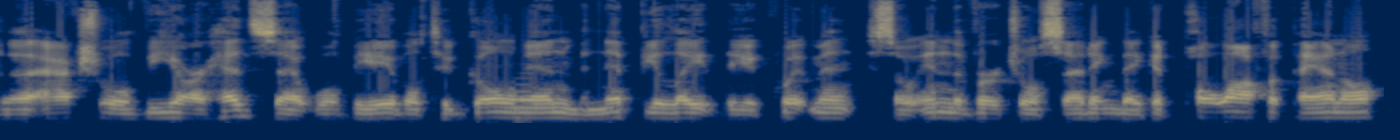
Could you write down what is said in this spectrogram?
the actual VR headset will be able to go in, manipulate the equipment. So in the virtual setting, they could pull off a panel,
